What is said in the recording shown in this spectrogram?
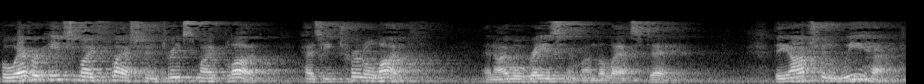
Whoever eats my flesh and drinks my blood has eternal life, and I will raise him on the last day. The option we have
